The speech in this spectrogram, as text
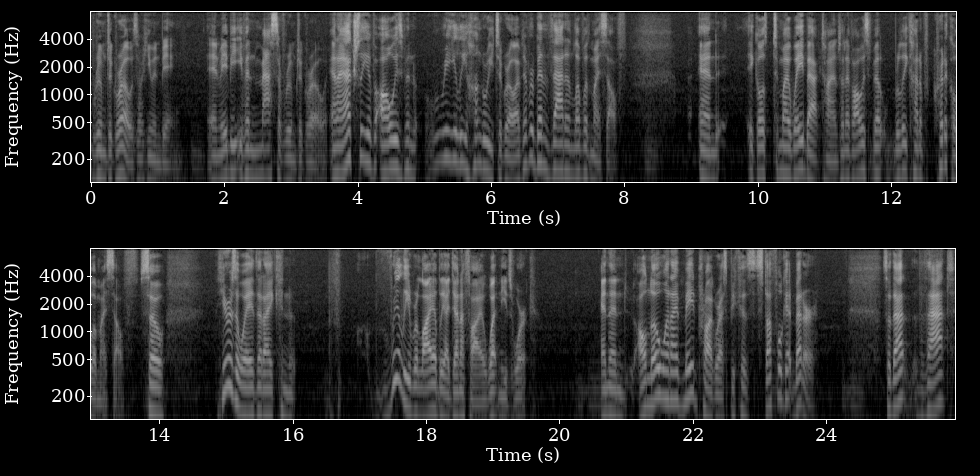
room to grow as a human being and maybe even massive room to grow. And I actually have always been really hungry to grow. I've never been that in love with myself. Hmm. And it goes to my way back times, and I've always been really kind of critical of myself. So here's a way that I can really reliably identify what needs work. Mm-hmm. And then I'll know when I've made progress because stuff will get better. Mm-hmm. So that that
